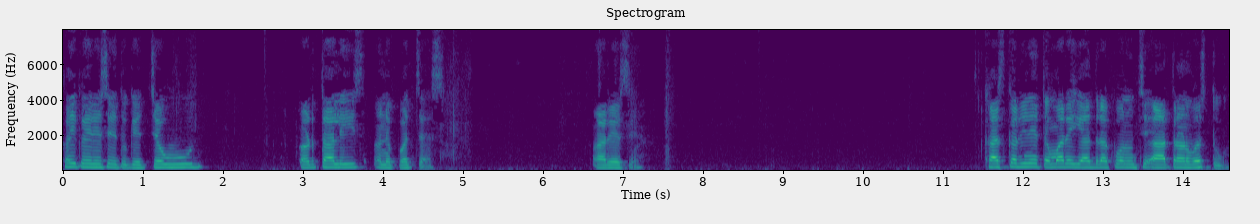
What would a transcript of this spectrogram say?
કઈ કઈ રહેશે? તો કે ચૌદ અડતાલીસ અને પચાસ. આ રહેશે. ખાસ કરીને તમારે યાદ રાખવાનું છે આ ત્રણ વસ્તુ.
